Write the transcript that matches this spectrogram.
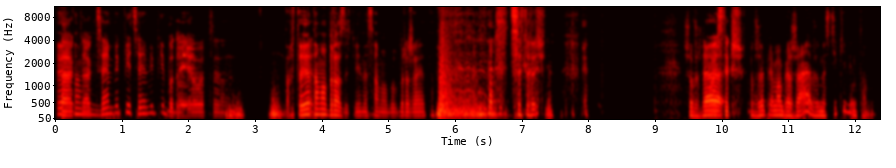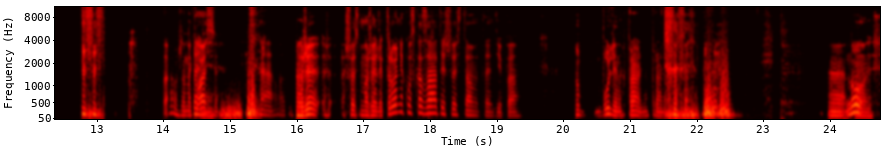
Так, там- так, це MVP, це MVP буде. Я от, е, А хто його там образить? Він і сам ображає там. це точно. Що Ось вже, так ж. вже прямо ображає, вже настільки він там. Та, вже на Та ні. класі. Ха, ладно. Вже ш- щось може електроніку сказати, щось там, та, типа. Ну, булінг, правильно, правильно. Е, ну, ось.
